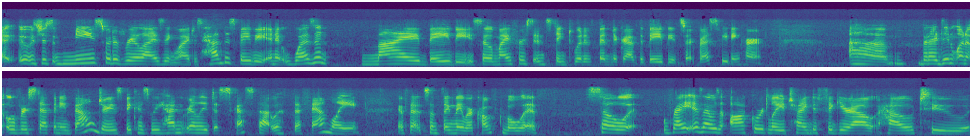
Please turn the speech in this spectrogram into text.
it it was just me sort of realizing, well, I just had this baby and it wasn't my baby. So my first instinct would have been to grab the baby and start breastfeeding her. Um, but I didn't want to overstep any boundaries because we hadn't really discussed that with the family, if that's something they were comfortable with. So, right as I was awkwardly trying to figure out how to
